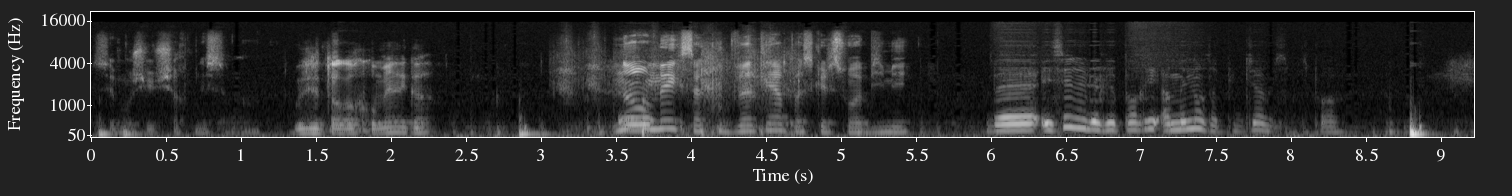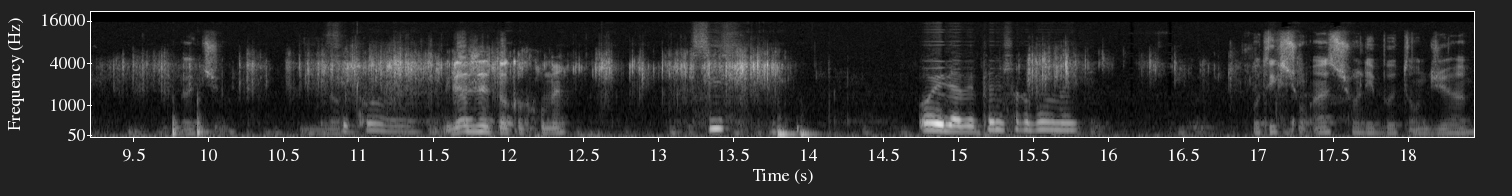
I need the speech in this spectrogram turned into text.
C'est bon, j'ai eu Sharpness. Vous êtes encore combien, les gars? Non, mec, ça coûte 21 parce qu'elles sont abîmées. Bah, essaye de les réparer. Ah, mais non, t'as plus de James. C'est pas grave. Bah, tu. C'est quoi ouais? Les gars, vous êtes encore combien? 6. Oh, il avait plein de charbon, mec. Protection 1 sur les bottes en James.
